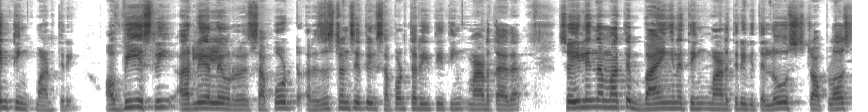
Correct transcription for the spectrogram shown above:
ಏನ್ ಥಿಂಕ್ ಮಾಡ್ತೀರಿ? ಆಬ್ವಿಯಸ್ಲಿ ಅರ್ಲಿಯರ್ಲಿ ಸಪೋರ್ಟ್ ರೆಸಿಸ್ಟೆನ್ಸ್ ಇತ್ತು, ಈಗ ಸಪೋರ್ಟ್ ರೀತಿ ಥಿಂಕ್ ಮಾಡ್ತಾ ಇದೆ. ಸೊ ಇಲ್ಲಿಂದ ಮತ್ತೆ ಬಾಯಿಂಗ್ನ ಥಿಂಕ್ ಮಾಡ್ತೀರಿ with low stop loss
